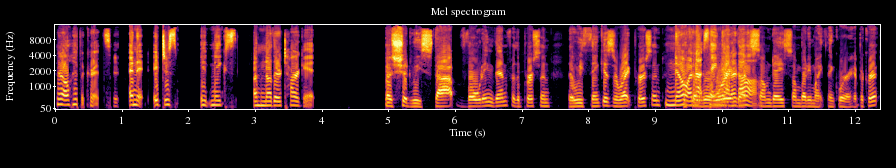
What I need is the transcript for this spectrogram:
They're all hypocrites." It- and it it just it makes another target. But should we stop voting then for the person that we think is the right person? No, I'm not saying that at all. Someday somebody might think we're a hypocrite.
